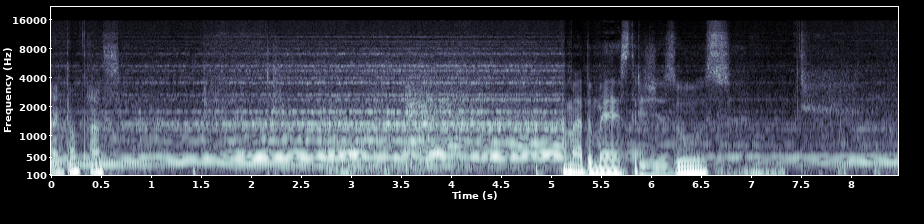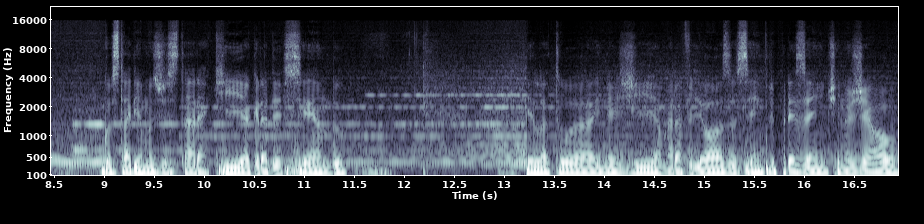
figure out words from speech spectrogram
Ah, então faça. Amado Mestre Jesus, Gostaríamos de estar aqui agradecendo pela tua energia maravilhosa, sempre presente no Geol.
